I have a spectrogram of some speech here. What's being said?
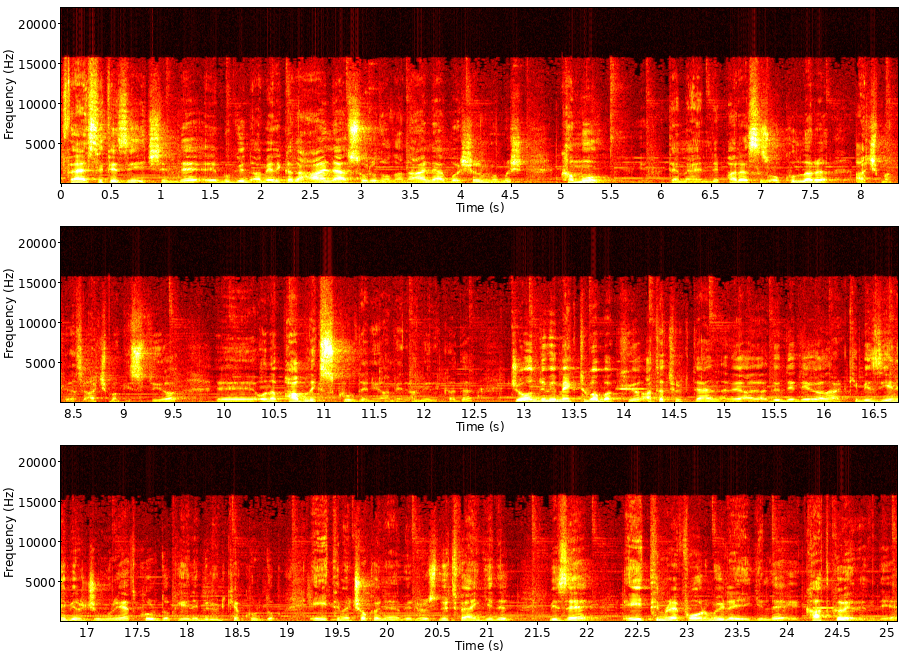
felsefesi içinde e, bugün Amerika'da hala sorun olan, hala başarılmamış kamu temelli parasız okulları açmak açmak istiyor. E, ona public school deniyor Amerika'da. John Dewey mektuba bakıyor Atatürk'ten ve diyorlar ki biz yeni bir cumhuriyet kurduk, yeni bir ülke kurduk. Eğitime çok önem veriyoruz. Lütfen gidin bize eğitim reformu ile ilgili katkı verin diye.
